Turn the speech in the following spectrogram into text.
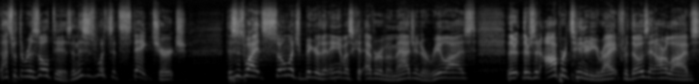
That's what the result is. And this is what's at stake, church. This is why it's so much bigger than any of us could ever have imagined or realized. There, there's an opportunity, right, for those in our lives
